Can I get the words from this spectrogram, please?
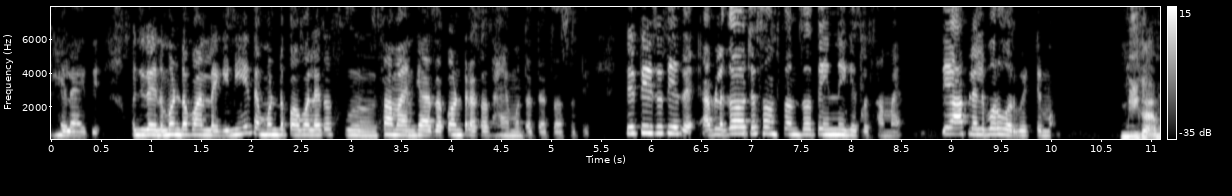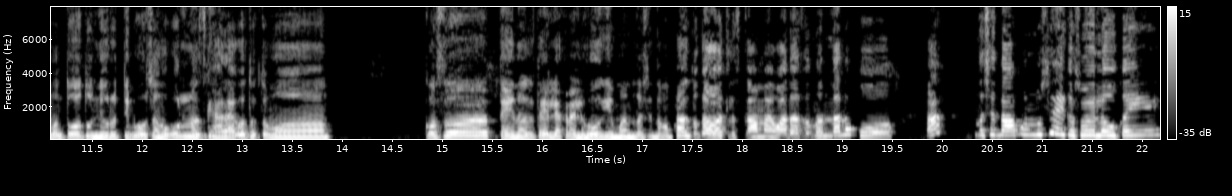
घ्यायला येते म्हणजे त्यानं मंडप आणला की नाही त्या मंडपावाल्याचा सामान घ्यायचा कॉन्ट्रॅक्टच आहे म्हणतात त्याचं असं ते. ते तेच तेच आहे. आपल्या गावाच्या संस्थांचं ते नाही घेतलं सामान. ते आपल्याला बरोबर भेटते मग. मी काय म्हणतो तू निवृत्ती भाऊ संग बोलूनच घ्या लागत होतं मग. कसं? त्यानं ते लेकराला हो गी म्हणलं असेल तर मग फालतू गावातलंच काम आहे वादाचं म्हणणं नको. हा नसेल तर आपण दुसरे का सोय लावू काही?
